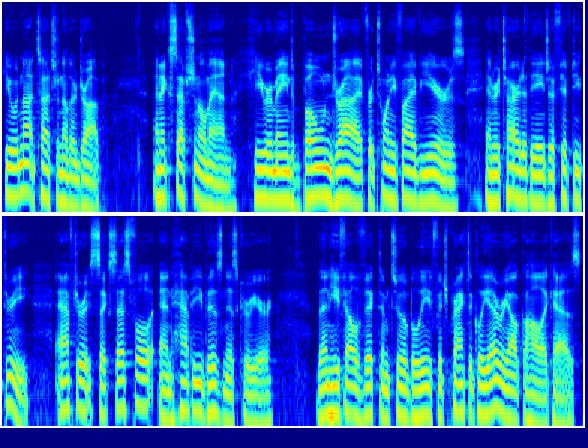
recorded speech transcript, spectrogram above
he would not touch another drop. An exceptional man, he remained bone dry for 25 years and retired at the age of 53 after a successful and happy business career. Then he fell victim to a belief which practically every alcoholic has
